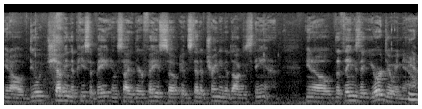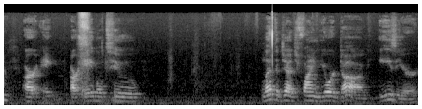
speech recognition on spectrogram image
you know do shoving the piece of bait inside of their face so instead of training the dog to stand. You know, the things that you're doing now Yeah. are a, are able to let the judge find your dog easier,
